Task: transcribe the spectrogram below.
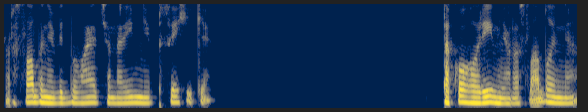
розслаблення відбувається на рівні психіки. Такого рівня розслаблення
